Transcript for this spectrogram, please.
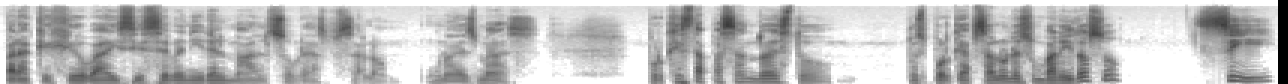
para que Jehová hiciese venir el mal sobre Absalón. Una vez más, ¿Por qué está pasando esto? Pues porque Absalón es un vanidoso. Sí.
